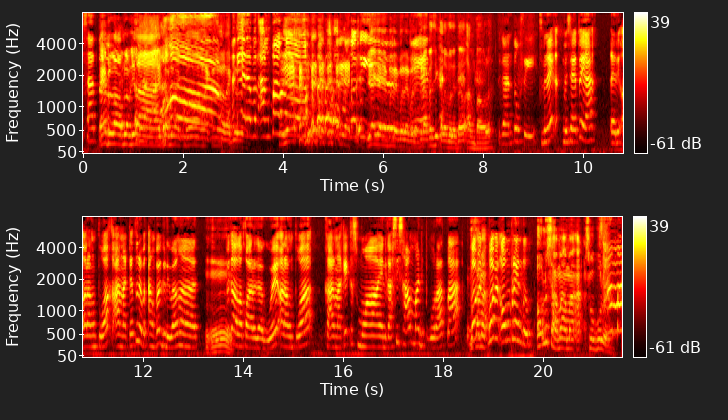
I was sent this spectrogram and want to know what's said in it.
satu. Eh belum, belum di like, belum di like. Oh, like dulu, like nanti dulu. gak dapet angpau loh. Iya, iya, boleh, boleh, boleh. Iya. Kenapa sih kalau boleh tahu angpau lo? Tergantung sih. Sebenarnya biasanya tuh ya dari orang tua ke anaknya tuh dapat angpau gede banget. Mm. Tapi kalau keluarga gue orang tua ke anaknya ke semua yang dikasih sama dipukul rata. Gue Sama? gue sampe komplain tuh. Oh, lu sama sama sepupu lu? Sama.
